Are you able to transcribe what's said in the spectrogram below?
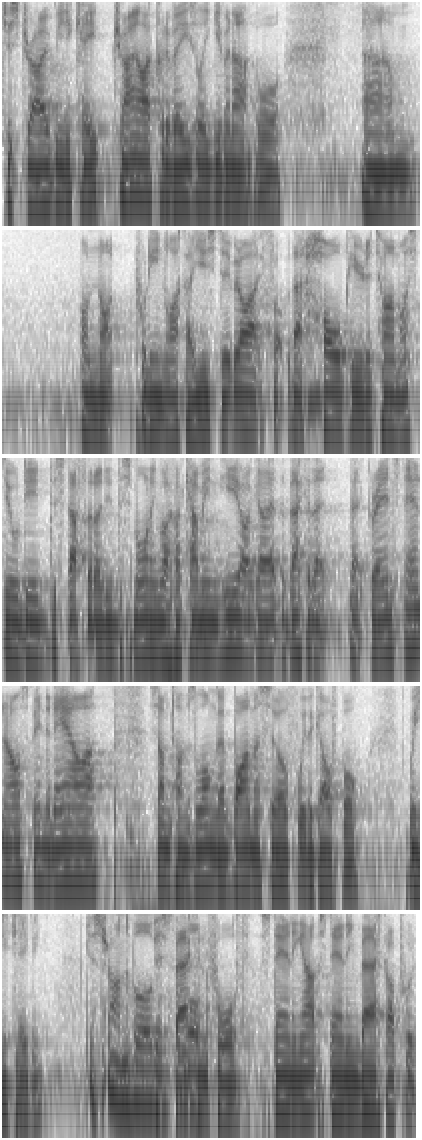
just drove me to keep trying. I could have easily given up or um, or not put in like I used to. But I, for that whole period of time, I still did the stuff that I did this morning. Like I come in here, I go at the back of that, that grandstand, and I'll spend an hour, sometimes longer, by myself with a golf ball, wicket keeping. Just throwing the ball Just back and forth, standing up, standing back. I put,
